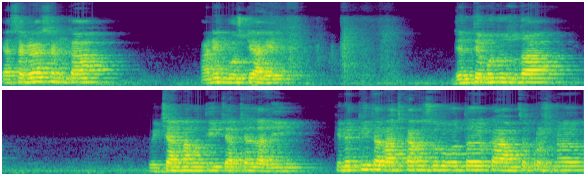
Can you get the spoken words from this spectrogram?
या सगळ्या शंका अनेक गोष्टी आहेत. जनतेमधून सुद्धा विचारणा होती चर्चा झाली की नक्की तर राजकारण सुरू होतं का आमचं प्रश्न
